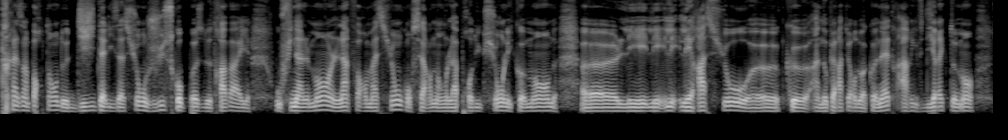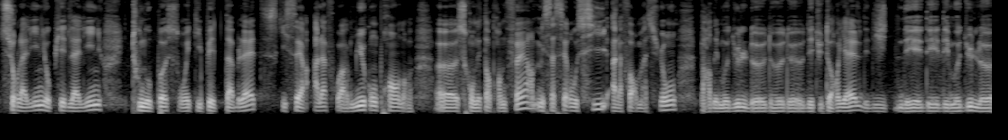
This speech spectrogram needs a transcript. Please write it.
très important de digitalisation jusqu'au poste de travail, où finalement l'information concernant la production, les commandes, euh, les, les, ratios euh, qu'un opérateur doit connaître arrivent directement sur la ligne, au pied de la ligne. Tous nos postes sont équipés de tablettes, ce qui sert à la fois mieux comprendre euh, ce qu'on est en train de faire, mais ça sert aussi à la formation par des modules de, des tutoriels, des, des, des, modules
